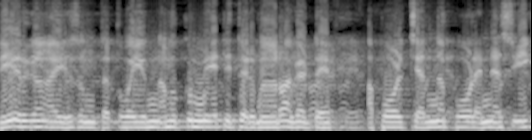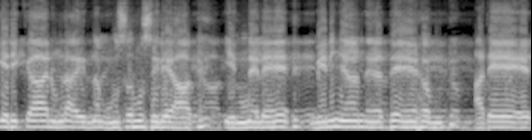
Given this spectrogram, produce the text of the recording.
ദീർഘായുസും തത്വയും നമുക്കും ഏറ്റിത്തരുമാറാകട്ടെ. അപ്പോൾ ചെന്നപ്പോൾ എന്നെ സ്വീകരിക്കാനുണ്ടായിരുന്ന മൂസ മുസ്ലിയാർ ഇന്നലെ മിനിഞ്ഞാന്ന് അദ്ദേഹം അതേ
